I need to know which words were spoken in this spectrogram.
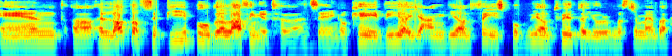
And uh, a lot of the people were laughing at her and saying, okay, we are young, we are on Facebook, we are on Twitter. You must remember,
